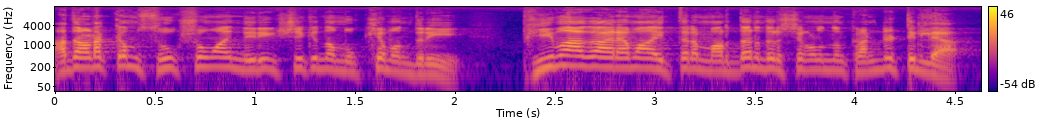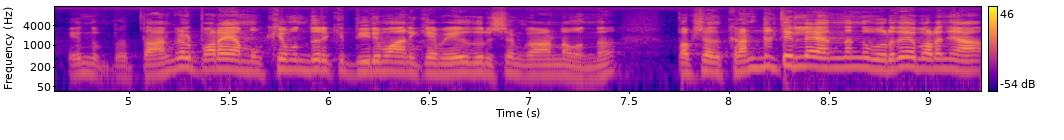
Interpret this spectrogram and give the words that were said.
അതടക്കം സൂക്ഷ്മമായി നിരീക്ഷിക്കുന്ന മുഖ്യമന്ത്രി ഭീമാകാരമായ ഇത്തരം മർദ്ദന ദൃശ്യങ്ങളൊന്നും കണ്ടിട്ടില്ല എന്ന് താങ്കൾ പറയാം മുഖ്യമന്ത്രിക്ക് തീരുമാനിക്കാം ഏത് ദൃശ്യം കാണണമെന്ന്. പക്ഷെ അത് കണ്ടിട്ടില്ല എന്നങ്ങ് വെറുതെ പറഞ്ഞാൽ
